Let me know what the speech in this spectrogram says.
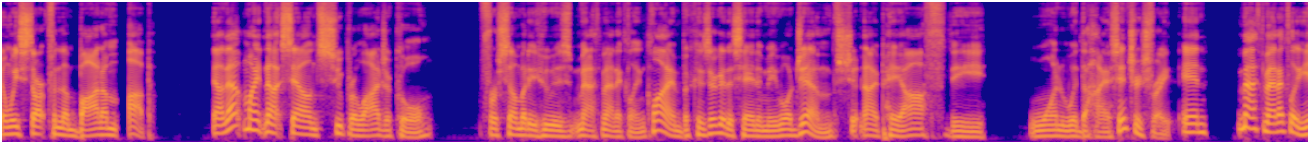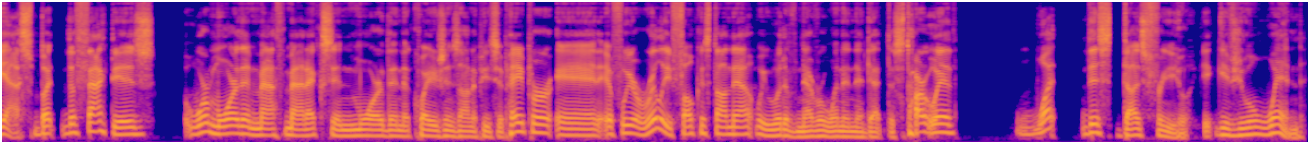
And we start from the bottom up. Now, that might not sound super logical for somebody who is mathematically inclined because they're going to say to me, well, Jim, shouldn't I pay off the one with the highest interest rate? And Mathematically, yes. But the fact is, we're more than mathematics and more than equations on a piece of paper. And if we were really focused on that, we would have never went into debt to start with. What this does for you, it gives you a win.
